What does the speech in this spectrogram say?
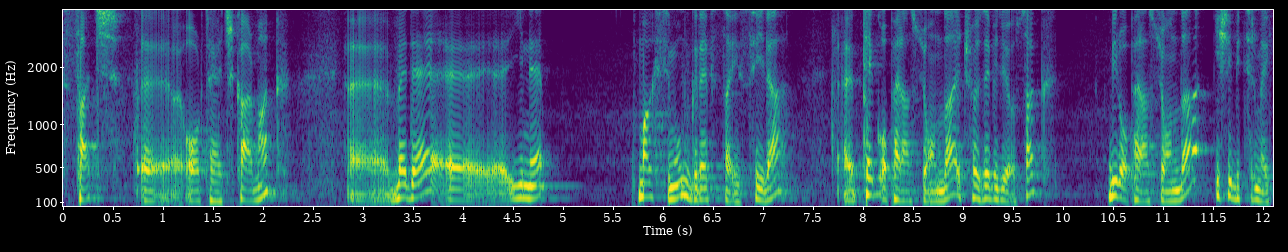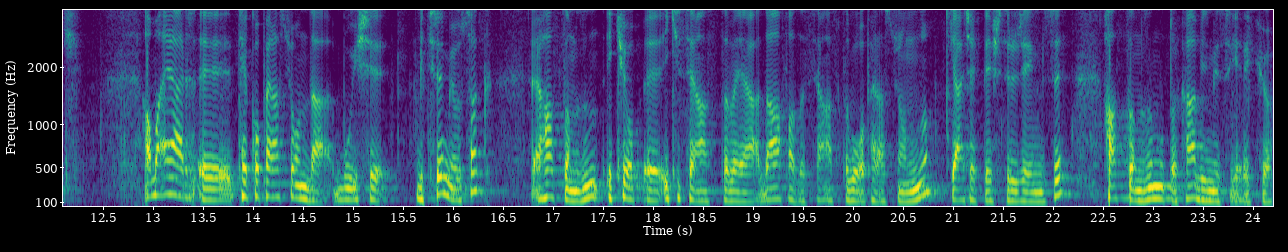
saç e, ortaya çıkarmak E, ve de e, yine maksimum greft sayısıyla e, tek operasyonda çözebiliyorsak bir operasyonda işi bitirmek. Ama eğer e, tek operasyonda bu işi bitiremiyorsak e, hastamızın iki, e, iki seansta veya daha fazla seansta bu operasyonunu gerçekleştireceğimizi hastamızın mutlaka bilmesi gerekiyor.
